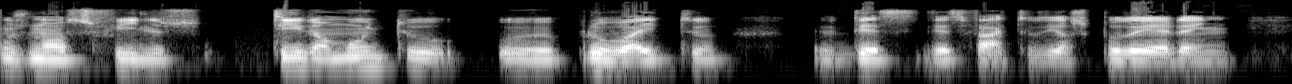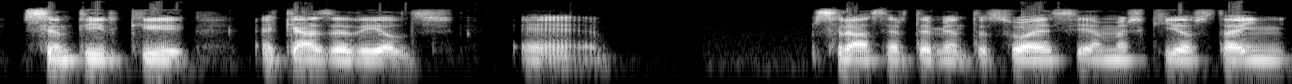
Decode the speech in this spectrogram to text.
os nossos filhos tiram muito uh, proveito desse, desse facto de eles poderem sentir que a casa deles é, será certamente a Suécia, mas que eles têm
